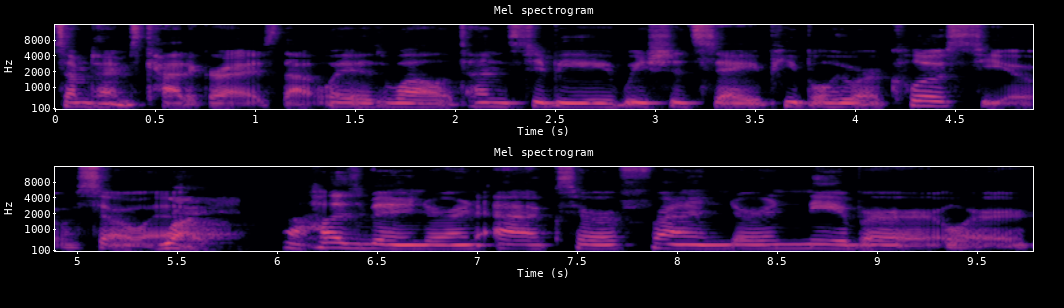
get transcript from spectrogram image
sometimes categorized that way as well. It tends to be we should say people who are close to you, so a, right. a husband or an ex or a friend or a neighbor or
